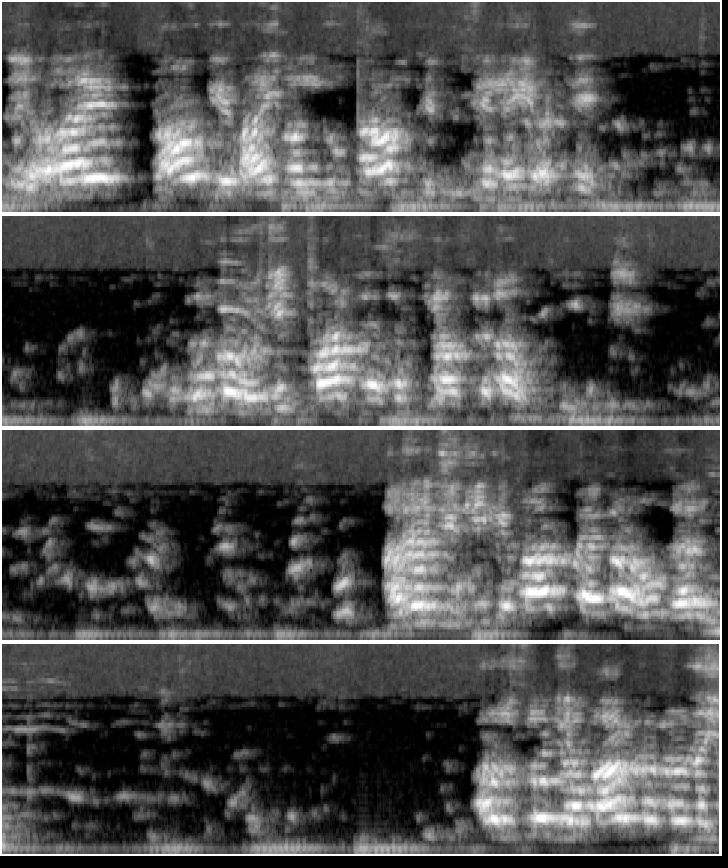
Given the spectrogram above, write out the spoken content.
हमारे गाँव के भाई बंधु काम से पीछे नहीं हटते। उनको उचित मार्गदर्शन की आवश्यकता होती है। अगर किसी के पास पैसा हो घर और उसको व्यापार करना नहीं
